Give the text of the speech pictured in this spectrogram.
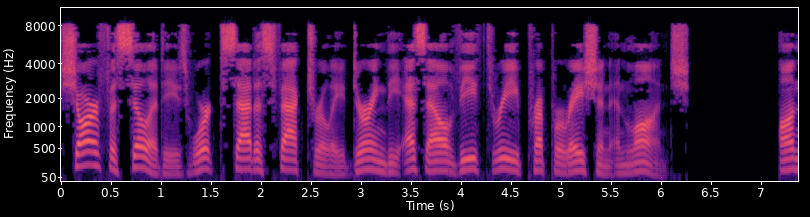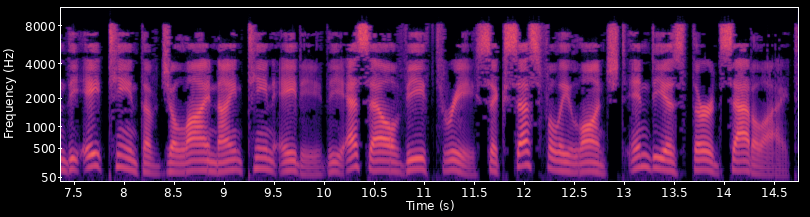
SHAR facilities worked satisfactorily during the SLV-3 preparation and launch. On 18 July 1980 the SLV-3 successfully launched India's third satellite.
